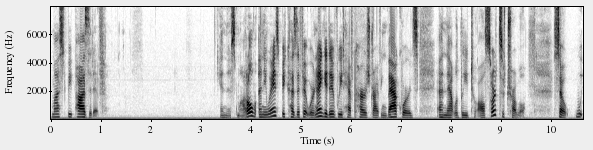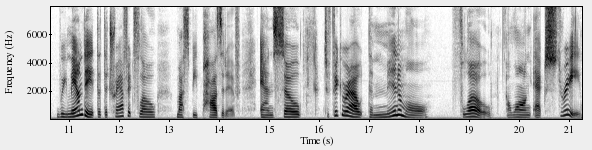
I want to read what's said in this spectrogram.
must be positive in this model anyways because if it were negative we'd have cars driving backwards and that would lead to all sorts of trouble. So we, we mandate that the traffic flow must be positive and so to figure out the minimal flow along X3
